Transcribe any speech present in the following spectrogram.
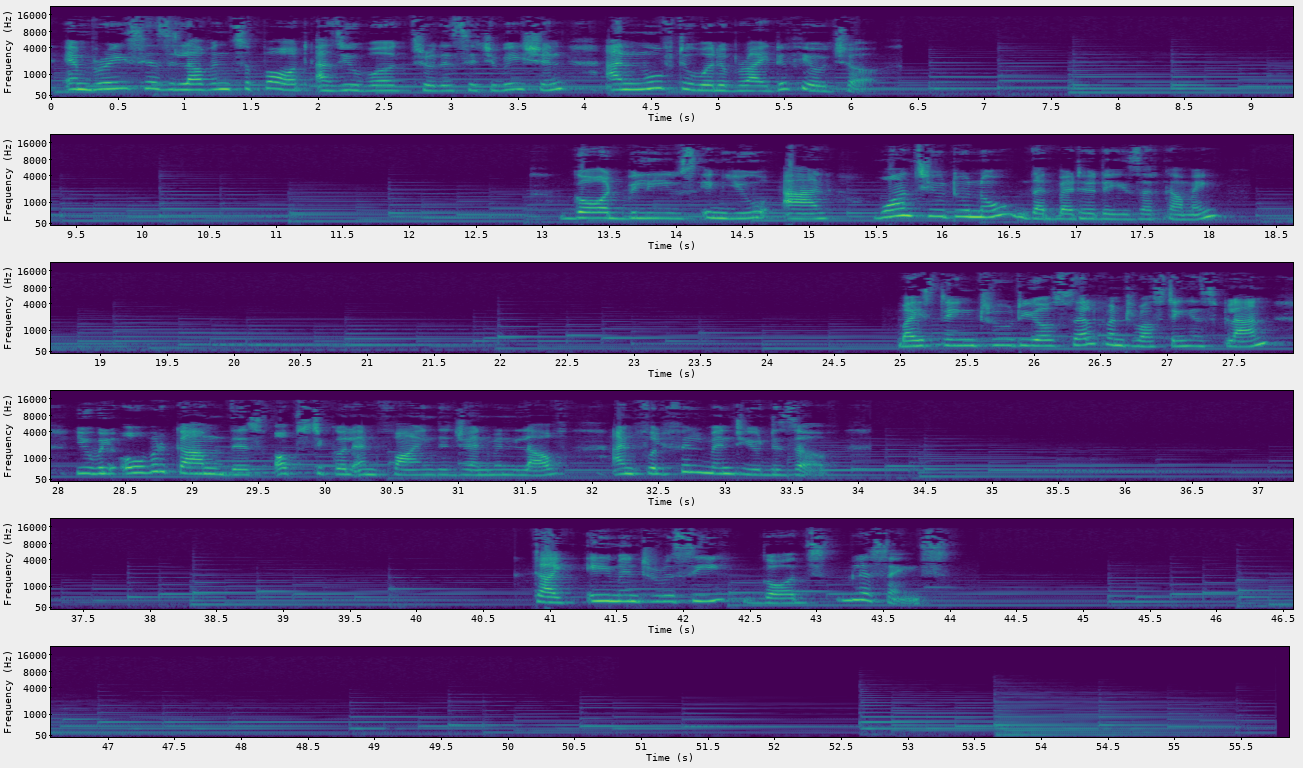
Embrace His love and support as you work through this situation and move toward a brighter future. God believes in you and wants you to know that better days are coming. By staying true to yourself and trusting His plan, you will overcome this obstacle and find the genuine love and fulfillment you deserve. Type Amen to receive God's blessings.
